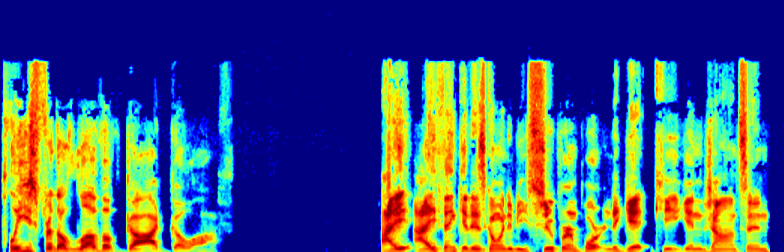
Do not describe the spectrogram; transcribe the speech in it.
Please, for the love of God, go off. I I think it is going to be super important to get Keegan Johnson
